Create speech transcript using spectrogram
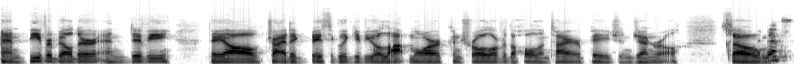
and Beaver Builder and Divi, they all try to basically give you a lot more control over the whole entire page in general. So And that's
